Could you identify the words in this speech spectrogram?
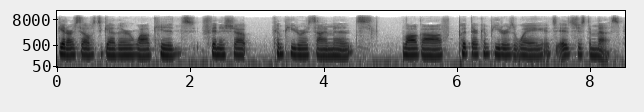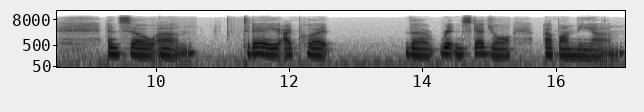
get ourselves together while kids finish up computer assignments, log off, put their computers away. It's it's just a mess. And so um, today I put the written schedule up on the um,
